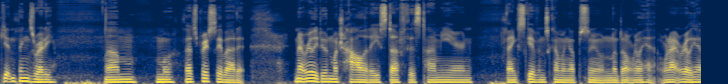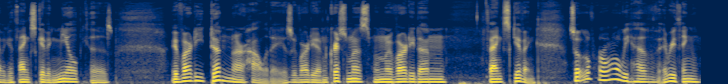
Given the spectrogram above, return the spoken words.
getting things ready. Um, that's basically about it. Not really doing much holiday stuff this time of year, and Thanksgiving's coming up soon. I don't really. We're not really having a Thanksgiving meal because we've already done our holidays. We've already done Christmas, and we've already done Thanksgiving. So overall, we have everything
